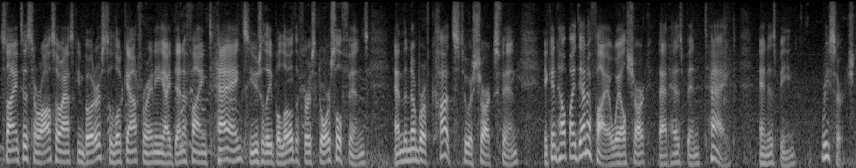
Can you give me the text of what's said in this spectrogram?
Scientists are also asking boaters to look out for any identifying tags, usually below the first dorsal fins, and the number of cuts to a shark's fin. It can help identify a whale shark that has been tagged and is being researched.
